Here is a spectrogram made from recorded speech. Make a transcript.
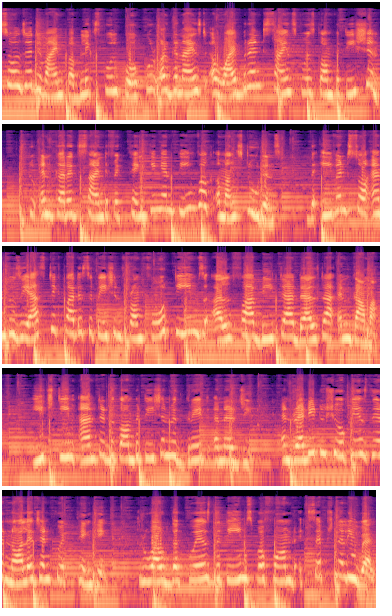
Soldier Divine Public School Bhogpur organized a vibrant science quiz competition to encourage scientific thinking and teamwork among students. The event saw enthusiastic participation from four teams Alpha, Beta, Delta, and Gamma. Each team entered the competition with great energy and ready to showcase their knowledge and quick thinking. Throughout the quiz, the teams performed exceptionally well.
